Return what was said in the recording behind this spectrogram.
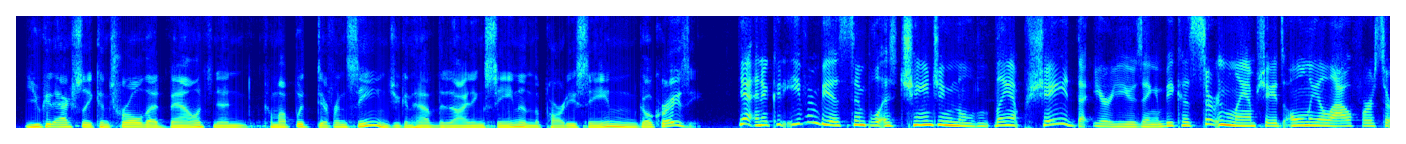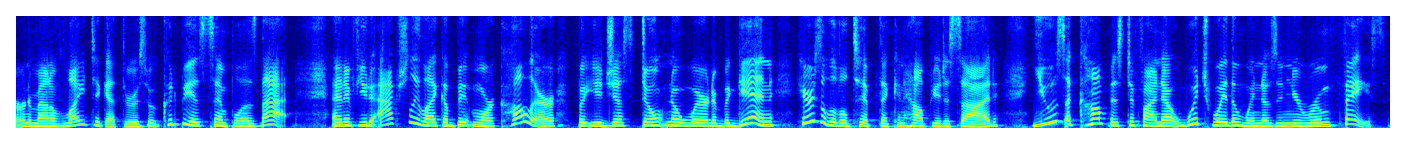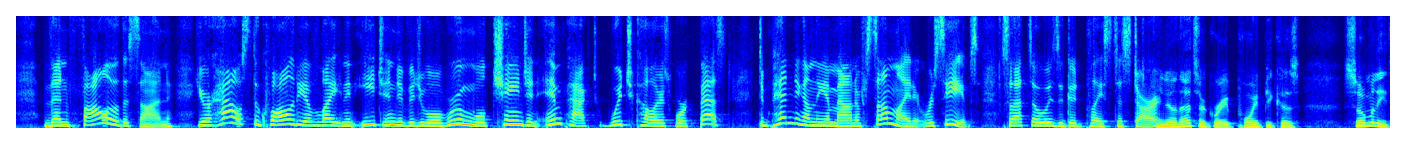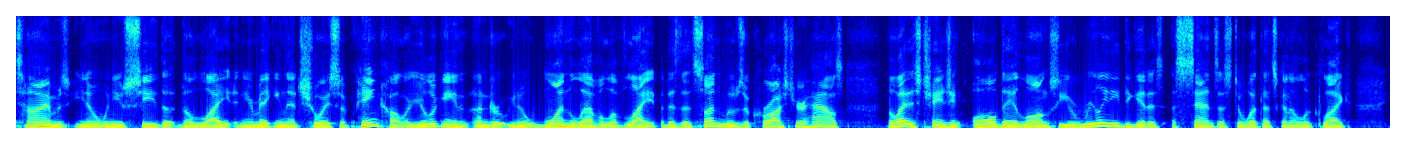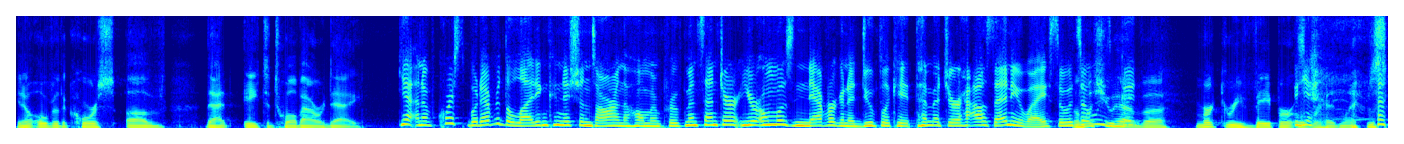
you can actually control that balance and then come up with different scenes. You can have the dining scene and the party scene and go crazy. Yeah, and it could even be as simple as changing the lamp shade that you're using because certain lampshades only allow for a certain amount of light to get through. So it could be as simple as that. And if you'd actually like a bit more color, but you just don't know where to begin, here's a little tip that can help you decide. Use a compass to find out which way the windows in your room face. Then follow the sun. Your house, the quality of light in each individual room will change and impact which colors work best depending on the amount of sunlight it receives. So that's always a good place to start. You know, that's a great point because so many times, you know, when you see the, the light and you're making that choice of paint color, you're looking at under, you know, one level of light. But as the sun moves across your house, the light is changing all day long. So you really need to get a, a sense as to what that's going to look like, you know, over the course of that eight to 12 hour day. Yeah, and of course, whatever the lighting conditions are in the home improvement center, you're almost never going to duplicate them at your house anyway. So it's Unless always you good. have uh, mercury vapor Yeah. overhead lamps,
